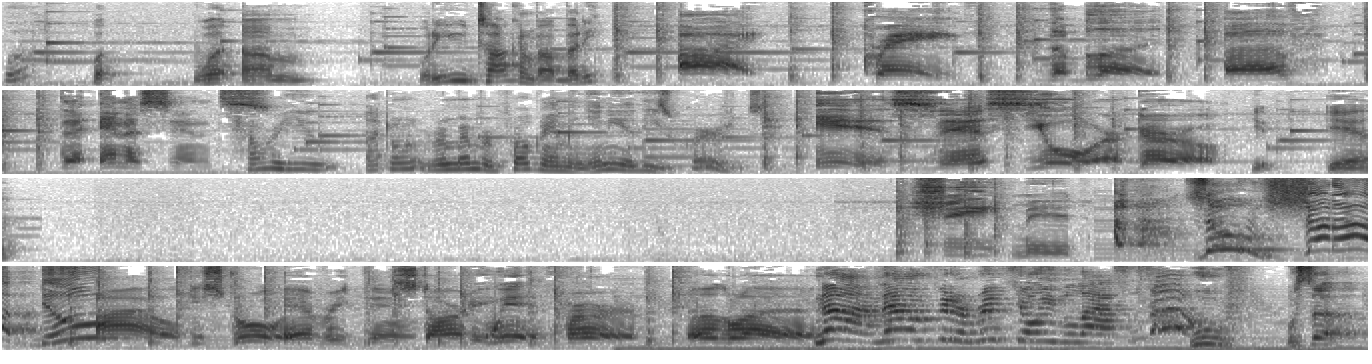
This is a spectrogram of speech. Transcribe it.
What? What? What? Um, what are you talking about, buddy? I crave the blood of the innocents. How are you? I don't remember programming any of these words. Is this your girl? Y- yeah. She mid. Zoom, shut up, dude. I'll destroy everything starting with her. Ugly. Nah, now I'm finna rinse your evil ass. What's up? Woof. What's up?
